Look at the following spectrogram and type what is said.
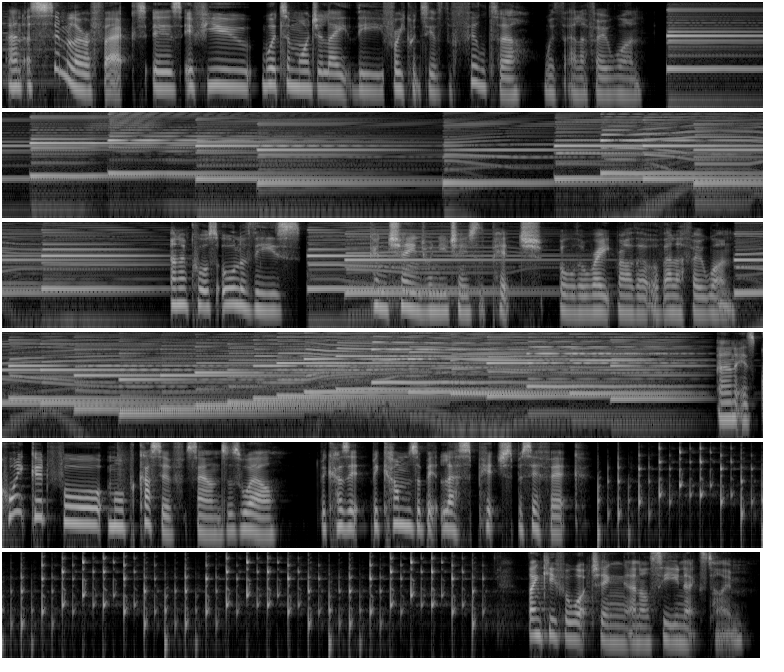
And a similar effect is if you were to modulate the frequency of the filter with LFO1. And of course, all of these can change when you change the pitch or the rate rather of LFO1. And it's quite good for more percussive sounds as well, because it becomes a bit less pitch specific. Thank you for watching, and I'll see you next time.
